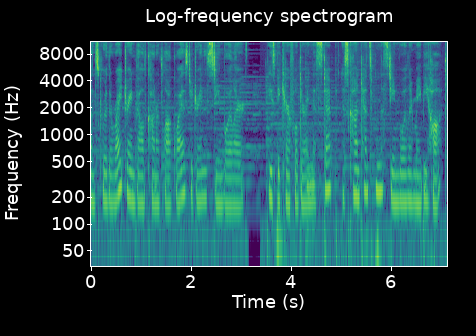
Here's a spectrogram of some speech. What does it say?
Unscrew the right drain valve counterclockwise to drain the steam boiler. Please be careful during this step as contents from the steam boiler may be hot.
